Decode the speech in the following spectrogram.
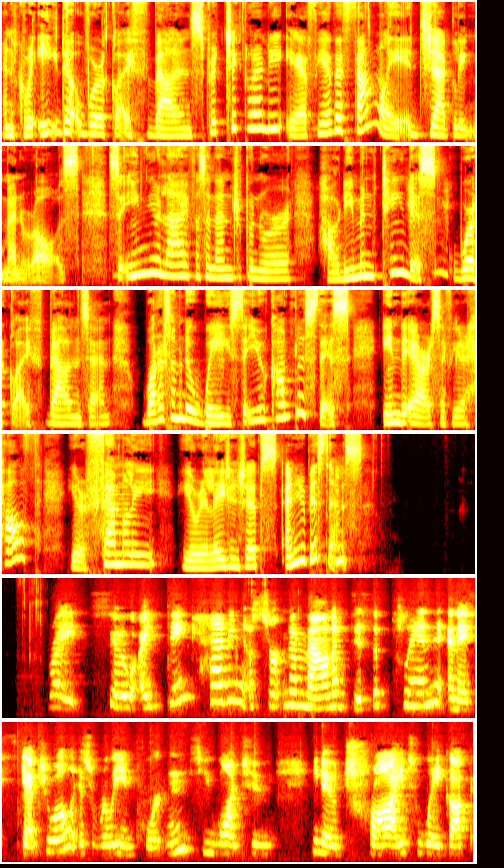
and create that work life balance, particularly if you have a family juggling many roles. So, in your life as an entrepreneur, how do you maintain this work life balance and what are some of the ways that you accomplish this in the areas of your health, your family, your relationships, and your business? Right. So I think having a certain amount of discipline and a schedule is really important. You want to, you know, try to wake up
